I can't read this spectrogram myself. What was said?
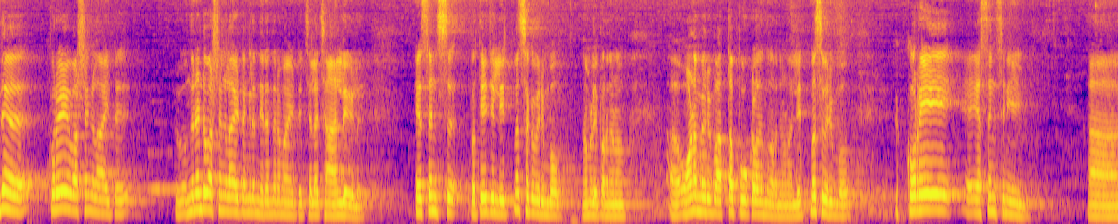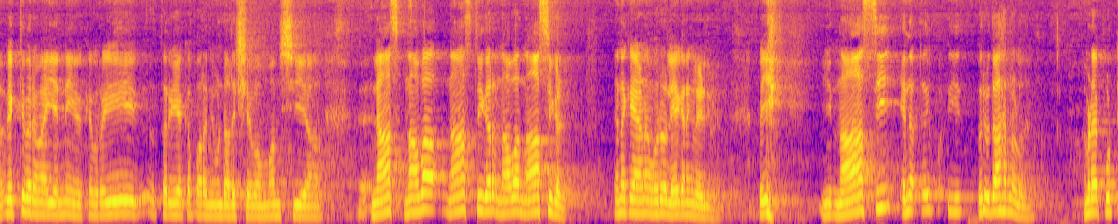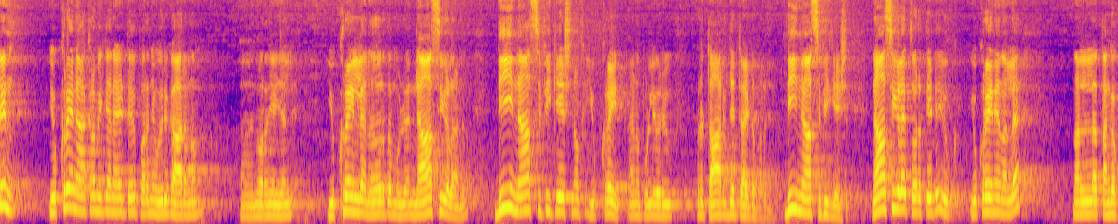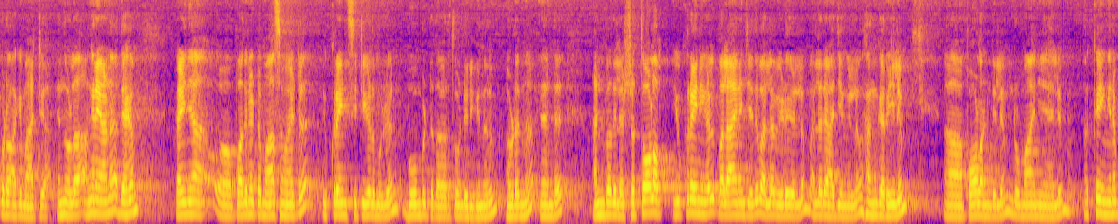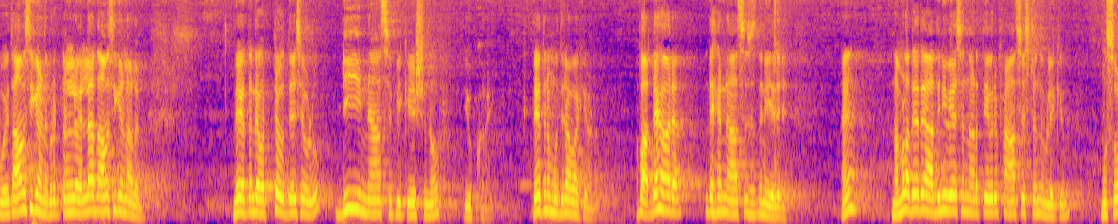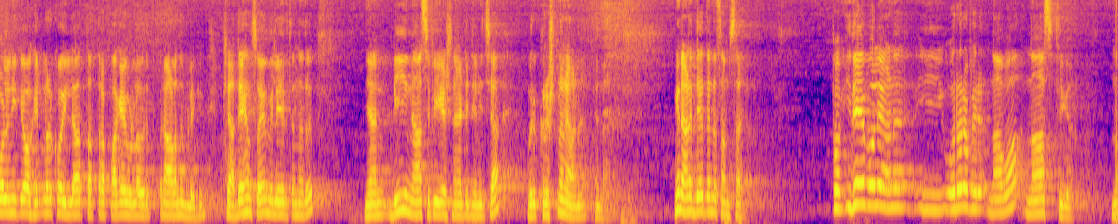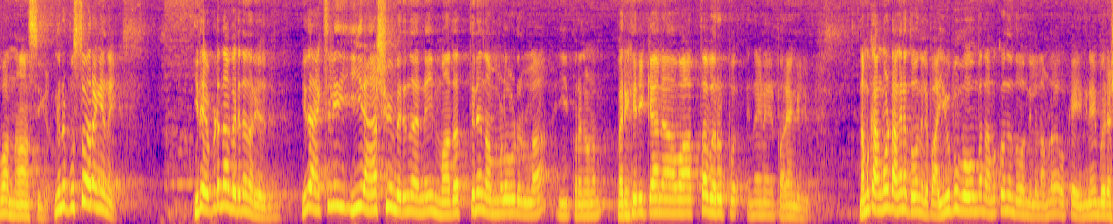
ഇത് കുറേ വർഷങ്ങളായിട്ട് ഒന്ന് രണ്ട് വർഷങ്ങളായിട്ടെങ്കിലും നിരന്തരമായിട്ട് ചില ചാനലുകൾ എസൻസ് പ്രത്യേകിച്ച് ലിറ്റ്മസ് ഒക്കെ വരുമ്പോൾ നമ്മൾ ഈ പറഞ്ഞോണം ഓണം വരുമ്പോൾ അത്തപ്പൂക്കളം എന്ന് പറഞ്ഞോണം ലിറ്റ്മസ് വരുമ്പോൾ കുറേ എസൻസിനെയും വ്യക്തിപരമായി എന്നെയൊക്കെ കുറേ തെറിയൊക്കെ പറഞ്ഞുകൊണ്ട് അധിക്ഷേപം വംശീയ നാസ് നവ നാസ്തികർ നവനാസികൾ എന്നൊക്കെയാണ് ഓരോ ലേഖനങ്ങൾ എഴുതിയത്. അപ്പോൾ ഈ ഈ നാസി എന്ന് ഒരു ഉദാഹരണമുള്ളത്. നമ്മുടെ പുടിൻ യുക്രൈൻ ആക്രമിക്കാനായിട്ട് പറഞ്ഞ ഒരു കാരണം എന്ന് പറഞ്ഞു കഴിഞ്ഞാൽ യുക്രൈനിലെ നേതൃത്വം മുഴുവൻ നാസികളാണ്. ഡി നാസിഫിക്കേഷൻ ഓഫ് യുക്രൈൻ ആണ് പുള്ളി ഒരു ഒരു ടാർഗറ്റായിട്ട് പറഞ്ഞത്. ഡി നാസിഫിക്കേഷൻ നാസികളെ തുരത്തിയിട്ട് യുക് യുക്രൈനെ നല്ല നല്ല തങ്കക്കുടമാക്കി മാറ്റുക എന്നുള്ള അങ്ങനെയാണ് അദ്ദേഹം കഴിഞ്ഞ പതിനെട്ട് മാസമായിട്ട് യുക്രൈൻ സിറ്റികൾ മുഴുവൻ ബോംബിട്ട് തകർത്തുകൊണ്ടിരിക്കുന്നതും അവിടെ നിന്ന് ഏതാണ്ട് അൻപത് ലക്ഷത്തോളം യുക്രൈനികൾ പലായനം ചെയ്ത് പല വീടുകളിലും പല രാജ്യങ്ങളിലും ഹംഗറിയിലും പോളണ്ടിലും റുമാനിയയിലും ഒക്കെ ഇങ്ങനെ പോയി താമസിക്കുകയാണ്. ബ്രിട്ടനിലും എല്ലാം താമസിക്കുന്ന ആളുകൾ. അദ്ദേഹത്തിന്റെ ഒറ്റ ഉദ്ദേശമുള്ളൂ ഡീനാസിഫിക്കേഷൻ ഓഫ് യുക്രൈൻ അദ്ദേഹത്തിന്റെ മുദ്രാവാക്യമാണ്. അപ്പോൾ അദ്ദേഹം ആരാ? അദ്ദേഹം നാസിസത്തിനെതിരെ. നമ്മൾ അദ്ദേഹത്തെ അധിനിവേശം നടത്തിയ ഒരു ഫാസിസ്റ്റ് എന്ന് വിളിക്കും. മുസോളിനിക്കോ ഹിറ്റ്ലർക്കോ ഇല്ലാത്തത്ര പകയുള്ള ഒരു ഒരാളെന്ന് വിളിക്കും. പക്ഷെ അദ്ദേഹം സ്വയം വിലയിരുത്തുന്നത് ഞാൻ ഡീനാസിഫിക്കേഷനായിട്ട് ജനിച്ച ഒരു കൃഷ്ണനാണ് എന്നാണ്. ഇങ്ങനെയാണ് ഇദ്ദേഹത്തിന്റെ സംസാരം. അപ്പം ഇതേപോലെയാണ് ഈ ഓരോരോ പേര് നവ നാസ്തികർ നവനാസികൾ ഇങ്ങനെ ഒരു പുസ്തകം ഇറങ്ങിയെന്നേ. ഇത് എവിടുന്നാ വരുന്നത് അറിയാതെ ഇത് ആക്ച്വലി ഈ രാഷ്ട്രീയം വരുന്നത് തന്നെ ഈ മതത്തിന് നമ്മളോടുള്ള ഈ പറഞ്ഞോണം പരിഹരിക്കാനാവാത്ത വെറുപ്പ് എന്നാണ് പറയാൻ കഴിയും. നമുക്ക് അങ്ങോട്ട് അങ്ങനെ തോന്നില്ല. ഇപ്പോൾ അയ്യൂബ് പോകുമ്പോൾ നമുക്കൊന്നും തോന്നില്ല. നമ്മൾ ഓക്കെ എങ്ങനെയും പോയി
